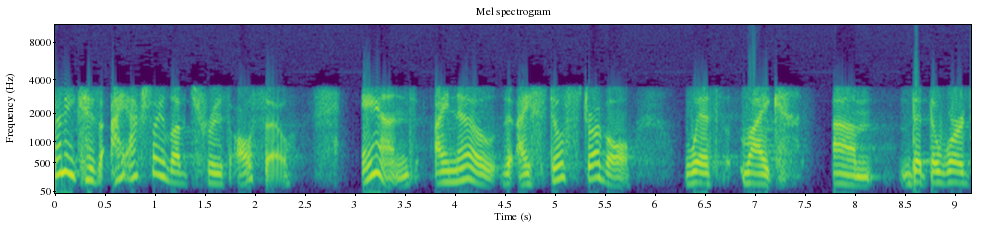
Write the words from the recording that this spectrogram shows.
funny because I actually love truth also. And I know that I still struggle with like um, that the words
